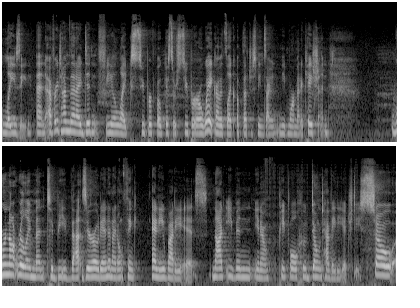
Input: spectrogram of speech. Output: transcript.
lazy. And every time that I didn't feel like super focused or super awake, I was like, oh, that just means I need more medication. We're not really meant to be that zeroed in, and I don't think anybody is, not even, you know, people who don't have ADHD. So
